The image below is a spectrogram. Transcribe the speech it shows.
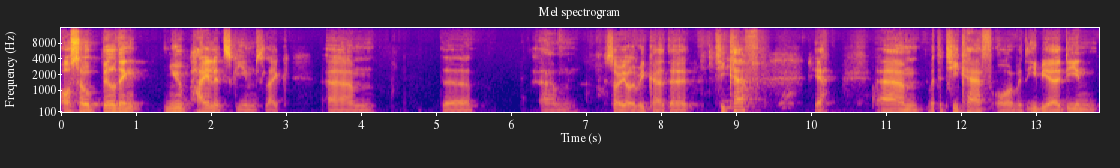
also building new pilot schemes like um, the, um, sorry, Ulrika, the TCAF, yeah, um, with the TCAF or with EBRD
